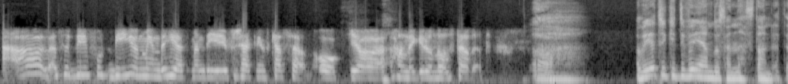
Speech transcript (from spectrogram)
Ja, alltså det, är fort, det är ju en myndighet, men det är ju Försäkringskassan och jag handlägger underhållsstödet. Ja, men jag tycker det var ju ändå så här nästan rätt.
